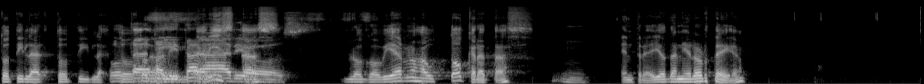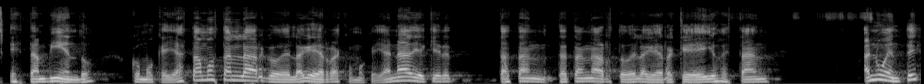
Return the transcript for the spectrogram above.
totalitaristas, los gobiernos autócratas, mm. entre ellos Daniel Ortega, están viendo como que ya estamos tan largo de la guerra, como que ya nadie quiere, está tan, está tan harto de la guerra, que ellos están anuentes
